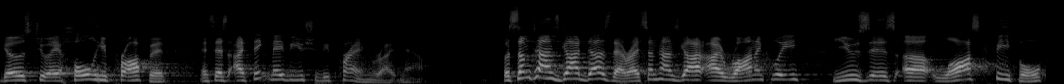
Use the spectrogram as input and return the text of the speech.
goes to a holy prophet and says, I think maybe you should be praying right now. But sometimes God does that, right? Sometimes God ironically uses uh, lost people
